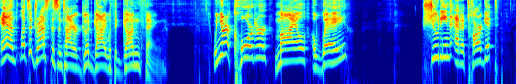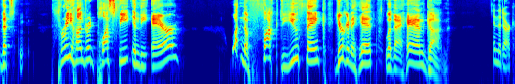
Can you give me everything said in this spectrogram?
And let's address this entire good guy with a gun thing. When you're a quarter mile away, shooting at a target that's 300 plus feet in the air, what in the fuck do you think you're going to hit with a handgun? in the dark.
